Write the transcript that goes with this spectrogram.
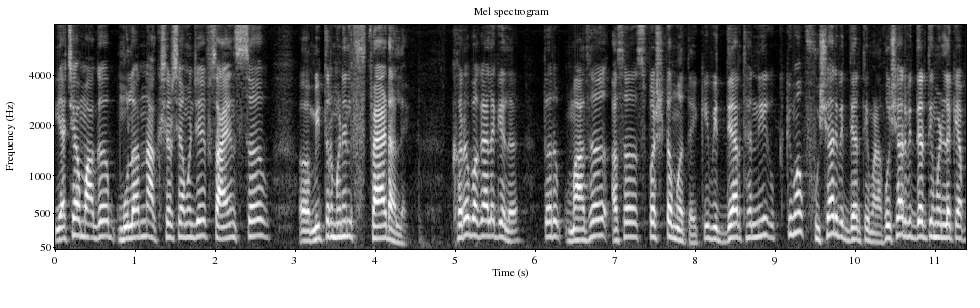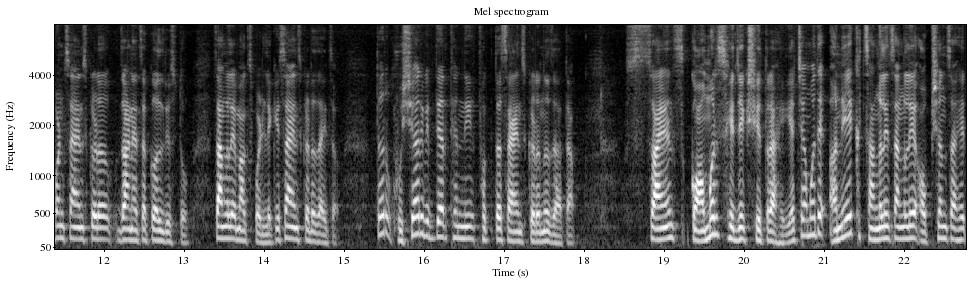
याच्या मागं मुलांना अक्षरशः म्हणजे सायन्सचं मी तर म्हणेल फॅड आलं आहे खरं बघायला गेलं तर माझं असं स्पष्ट मत आहे की विद्यार्थ्यांनी किंवा हुशार विद्यार्थी म्हणा हुशार विद्यार्थी म्हणलं की आपण सायन्सकडं जाण्याचा कल दिसतो. चांगले मार्क्स पडले की सायन्सकडं जायचं. तर हुशार विद्यार्थ्यांनी फक्त सायन्सकडं न जाता सायन्स कॉमर्स हे जे क्षेत्र आहे याच्यामध्ये अनेक चांगले चांगले ऑप्शन्स आहेत.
